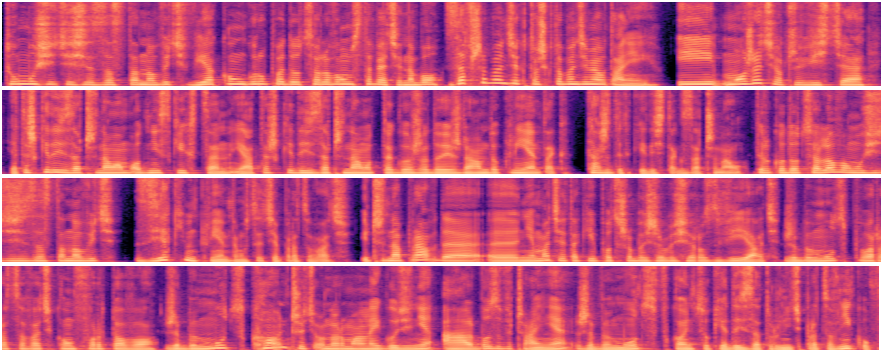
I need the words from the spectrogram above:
tu musicie się zastanowić, w jaką grupę docelową ustawiacie, no bo zawsze będzie ktoś, kto będzie miał taniej. I możecie oczywiście, ja też kiedyś zaczynałam od niskich cen, ja też kiedyś zaczynałam od tego, że dojeżdżałam do klientek. Każdy kiedyś tak zaczynał. Tylko docelowo musicie się zastanowić, z jakim klientem chcecie pracować. I czy naprawdę e, nie macie takiej potrzeby, żeby się rozwijać, żeby móc pracować komfortowo, żeby móc kończyć o normalnej godzinie, albo zwyczajnie, żeby móc w końcu kiedyś zatrudnić pracowników.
